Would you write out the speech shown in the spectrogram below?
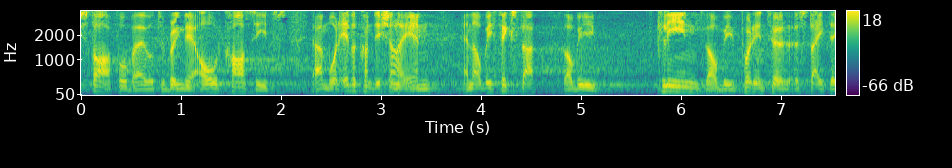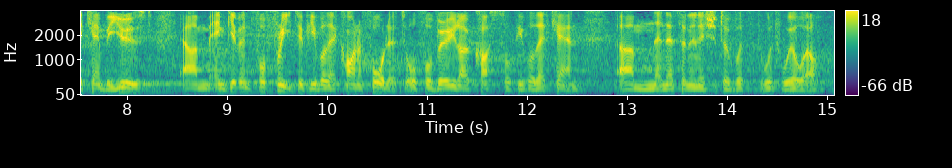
staff will be able to bring their old car seats, um, whatever condition they're in, and they'll be fixed up. They'll be cleaned, they'll be put into a state that can be used um, and given for free to people that can't afford it or for very low cost for people that can. Um, and that's an initiative with, with Wheelwell.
